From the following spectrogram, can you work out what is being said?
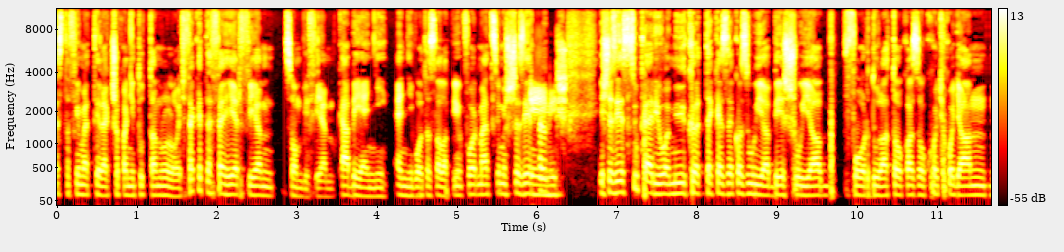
ezt a filmet, tényleg csak annyit tudtam róla, hogy fekete-fehér film, zombi film, kb. ennyi, ennyi volt az alapinformáció, és ezért, én is. És ezért szuper jól működtek ezek az újabb és újabb fordulatok, azok, hogy hogyan,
